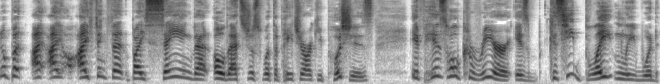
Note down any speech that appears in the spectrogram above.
No, but I, I I think that by saying that, oh, that's just what the patriarchy pushes. If his whole career is because he blatantly would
